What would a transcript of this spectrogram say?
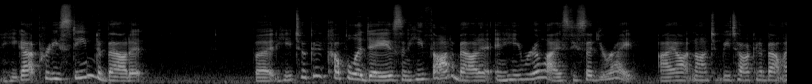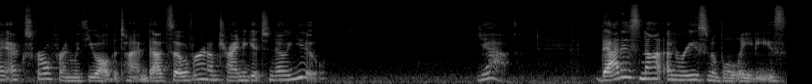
He got pretty steamed about it, but he took a couple of days and he thought about it and he realized, he said, You're right. I ought not to be talking about my ex girlfriend with you all the time. That's over and I'm trying to get to know you. Yeah, that is not unreasonable, ladies.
